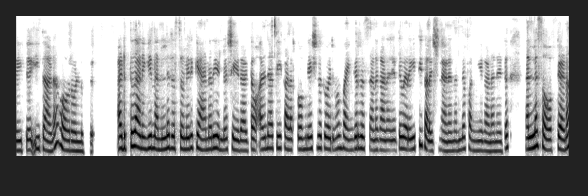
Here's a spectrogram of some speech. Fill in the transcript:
റേറ്റ് ഇതാണ് ഓവറോൾ ലുക്ക് അടുത്തതാണെങ്കിൽ നല്ല രസമുള്ള ഒരു കാനറി യെല്ലോ ആട്ടോ. അതിനകത്ത് ഈ കളർ കോമ്പിനേഷൻ ഒക്കെ വരുമ്പോൾ ഭയങ്കര രസമാണ് കാണാനായിട്ട്. വെറൈറ്റി കളക്ഷൻ ആണ്. നല്ല ഭംഗിയാണ് കാണാനായിട്ട്. നല്ല സോഫ്റ്റ് ആണ്.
